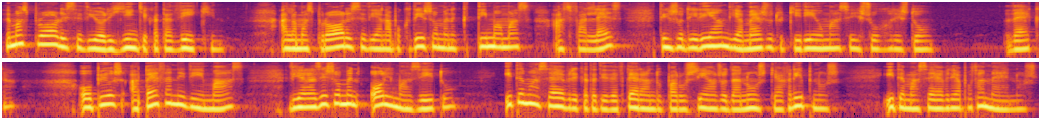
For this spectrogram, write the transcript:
δεν μας προόρισε διοργήν και καταδίκην, αλλά μας προώρησε για να αποκτήσουμε κτήμα μας ασφαλές την σωτηρίαν διαμέσου του Κυρίου μας Ιησού Χριστού. 10. Ο οποίος απέθανε δι' εμάς, για να ζήσουμε όλοι μαζί Του, είτε μας έβρει κατά τη Δευτέρα του παρουσίαν ζωντανούς και αγρύπνους, είτε μας έβρει αποθαμένους.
